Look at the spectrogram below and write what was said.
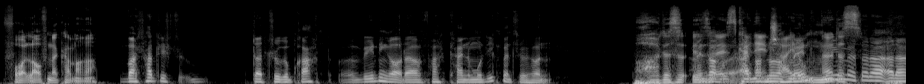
vor laufender Kamera. Was hat dich dazu gebracht, weniger oder fast keine Musik mehr zu hören? Boah, das ist, einfach, ist keine Entscheidung. Ne? Das, oder, oder?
